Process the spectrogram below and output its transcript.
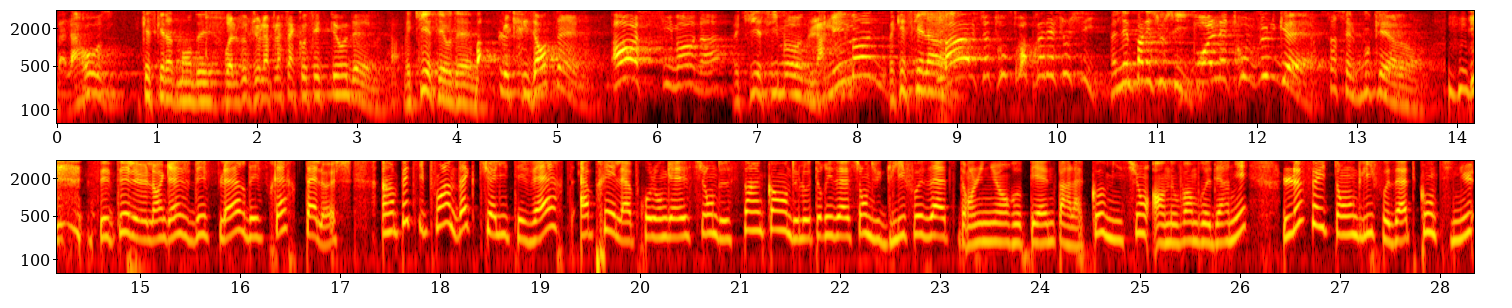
Bah, la rose. Qu'est-ce qu'elle a demandé? Elle veut que je la place à côté de Théodème. Mais qui est Théodème? Bah, le chrysanthème. Oh, Simone, hein Mais qui est Simone? La Némone Mais qu'est-ce qu'elle a? Bah, elle se trouve trop près des soucis. Elle n'aime pas les soucis. Bon, elle les trouve vulgaires. Ça, c'est le bouquet alors. C'était le langage des fleurs des frères Taloche. Un petit point d'actualité verte. Après la prolongation de 5 ans de l'autorisation du glyphosate dans l'Union européenne par la Commission en novembre dernier, le feuilleton glyphosate continue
